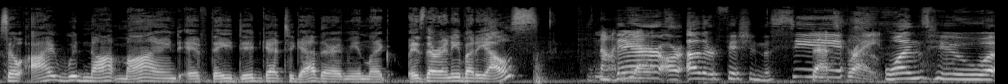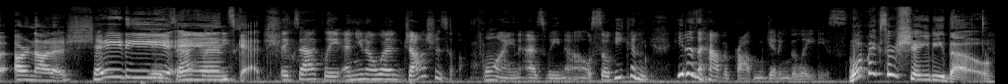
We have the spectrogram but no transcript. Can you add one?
So I would not mind if they did get together. I mean, like, is there anybody else? Not There yet. are other fish in the sea. That's right. Ones who are not as shady and sketch. Exactly. And you know what? Josh is fine, as we know, so he can. He doesn't have a problem getting the ladies. What makes her shady though?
